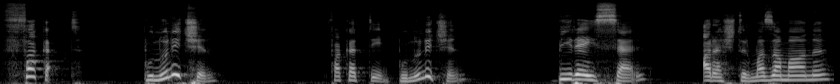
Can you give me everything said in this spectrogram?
Fakat bunun için fakat değil. Bunun için bireysel araştırma zamanı,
